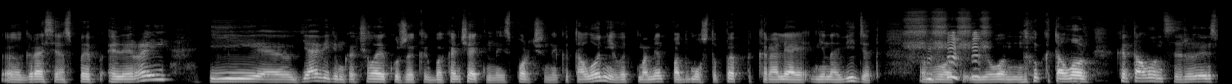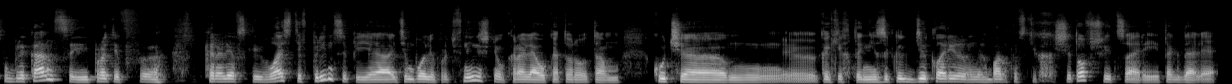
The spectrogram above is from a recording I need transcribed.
«Грасиас Пеп Эль Рей», и э, я, видим, как человек уже как бы окончательно испорченный Каталонией, в этот момент подумал, что Пеп короля ненавидит, вот, и он, ну, каталон, каталонцы республиканцы, и против э, королевской власти, в принципе, а тем более против нынешнего короля, у которого там куча э, каких-то незадекларированных банковских счетов в Швейцарии и так далее,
